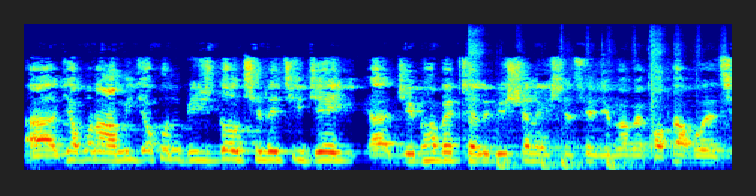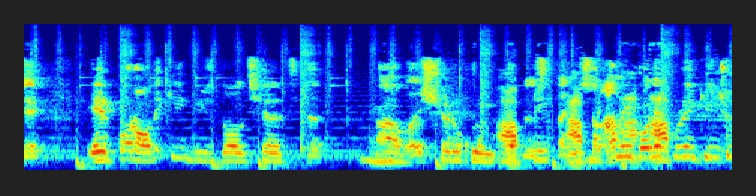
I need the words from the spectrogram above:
আহ, যেমন আমি যখন বিশ দল ছেড়েছি যে যেভাবে টেলিভিশন এসেছে যেভাবে কথা হয়েছে এরপর অনেকেই বিশ দল ছেড়েছে। সেরকম আমি মনে করি কিছু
